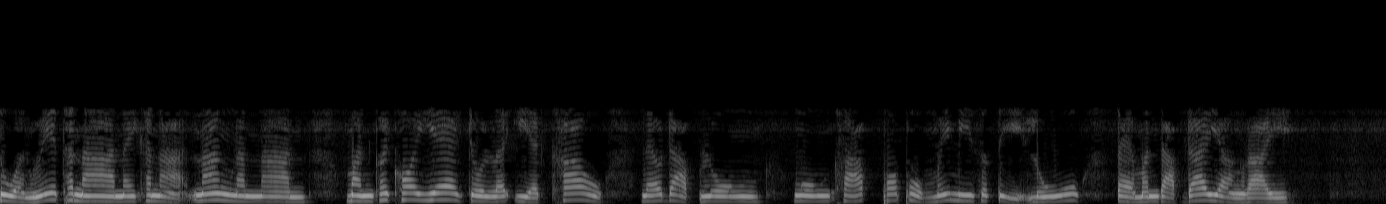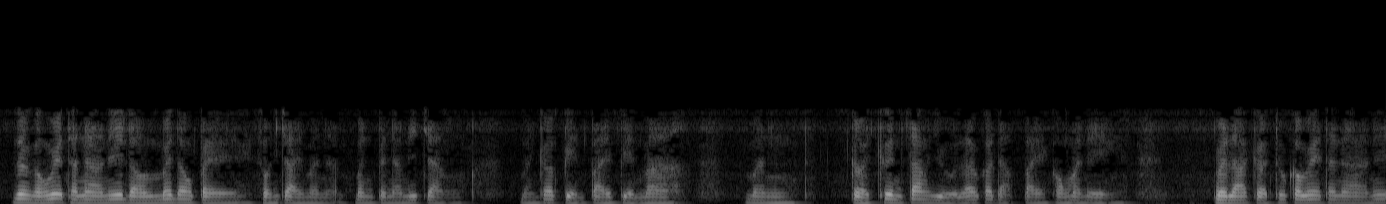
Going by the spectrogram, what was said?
ส่วนเวทนาในขณะนั่งนานๆ มันค่อยๆ แยกจนละเอียดเข้า แล้วดับลง งงครับ เพราะผมไม่มีสติรู้ แต่มันดับได้อย่างไร เรื่องของเวทนานี้เราไม่ต้องไปสนใจมันอะ มันเป็นอนิจจัง มันก็เปลี่ยนไปเปลี่ยนมา มันเกิดขึ้นตั้งอยู่แล้วก็ดับไปของมันเอง เวลาเกิดทุกขเวทนานี่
